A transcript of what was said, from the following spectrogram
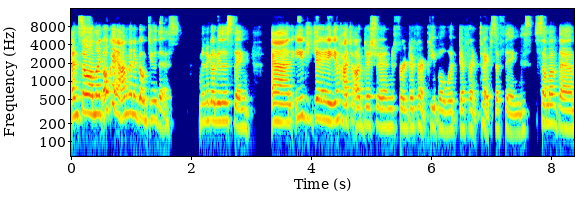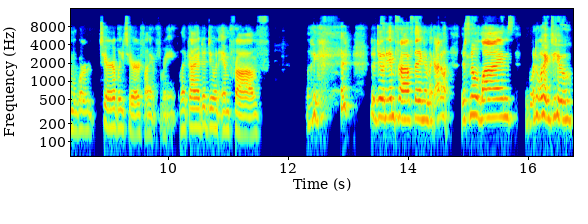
And so I'm like, okay, I'm going to go do this. I'm going to go do this thing. And each day you had to audition for different people with different types of things. Some of them were terribly terrifying for me. Like I had to do an improv, like to do an improv thing. I'm like, I don't, there's no lines. What do I do?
